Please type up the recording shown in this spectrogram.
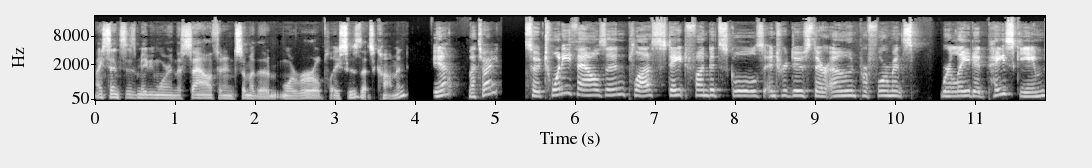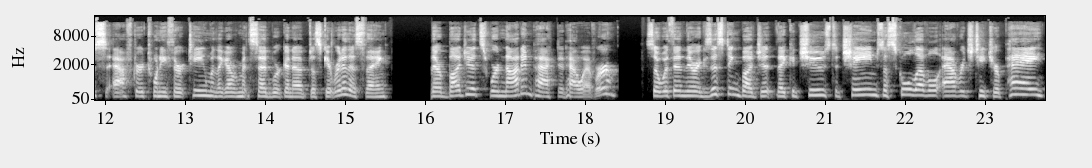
my sense is maybe more in the South and in some of the more rural places, that's common. Yeah, that's right. So 20,000 plus state funded schools introduced their own performance related pay schemes after 2013 when the government said we're going to just get rid of this thing. Their budgets were not impacted, however. So within their existing budget, they could choose to change the school level average teacher pay,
